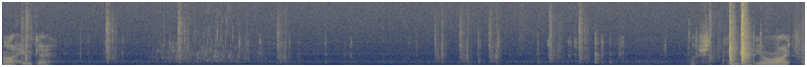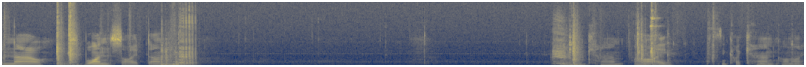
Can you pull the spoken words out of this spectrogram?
Ah, here we go. That should be alright for now. It's one side done. Can I? I think I can, can't I?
